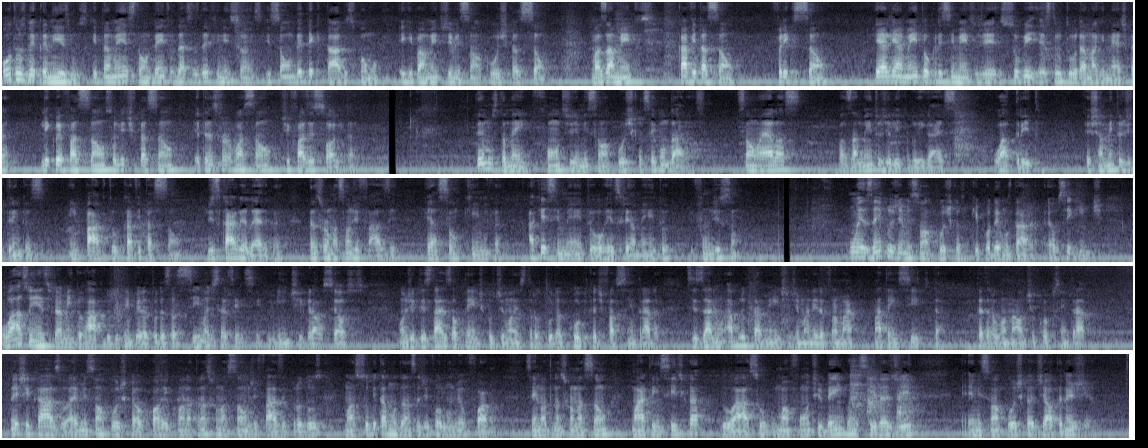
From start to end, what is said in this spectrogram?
Outros mecanismos que também estão dentro dessas definições e são detectados como equipamentos de emissão acústica são vazamentos, cavitação, fricção, realinhamento ou crescimento de subestrutura magnética, liquefação, solidificação e transformação de fase sólida. Temos também fontes de emissão acústica secundárias. São elas vazamento de líquido e gás, o atrito, fechamento de trincas, impacto, cavitação, descarga elétrica, transformação de fase, reação química, aquecimento ou resfriamento e fundição. Um exemplo de emissão acústica que podemos dar é o seguinte: o aço em resfriamento rápido de temperaturas acima de 720 graus Celsius, onde cristais autênticos de uma estrutura cúbica de face centrada se isalham abruptamente de maneira a formar matensita tetragonal de corpo centrado. Neste caso, a emissão acústica ocorre quando a transformação de fase produz uma súbita mudança de volume ou forma, sendo a transformação martensítica do aço uma fonte bem conhecida de emissão acústica de alta energia.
